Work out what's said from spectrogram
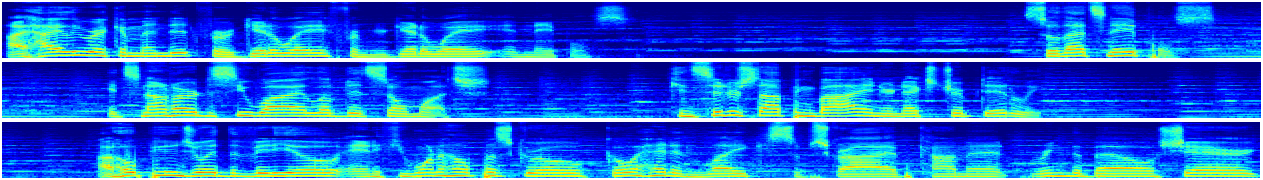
I highly recommend it for a getaway from your getaway in Naples. So that's Naples. It's not hard to see why I loved it so much. Consider stopping by on your next trip to Italy. I hope you enjoyed the video, and if you want to help us grow, go ahead and like, subscribe, comment, ring the bell, share,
